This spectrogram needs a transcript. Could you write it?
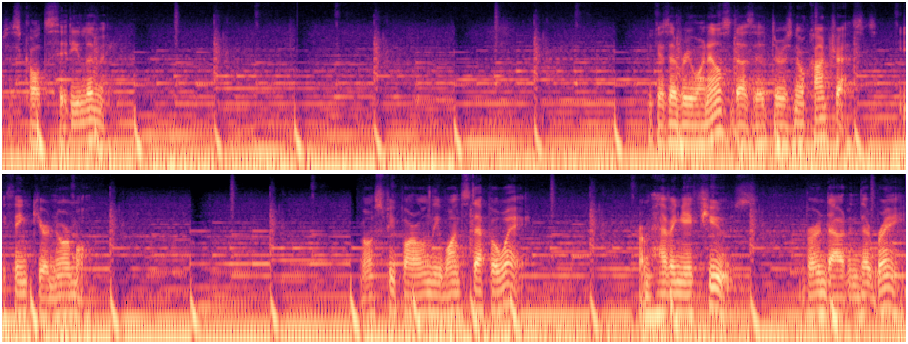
This is called city living. Because everyone else does it, there is no contrast. You think you're normal. Most people are only one step away from having a fuse burned out in their brain.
